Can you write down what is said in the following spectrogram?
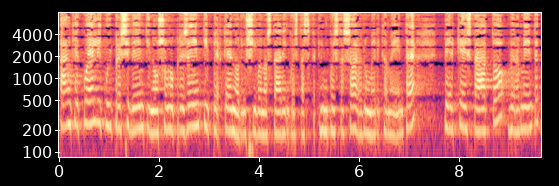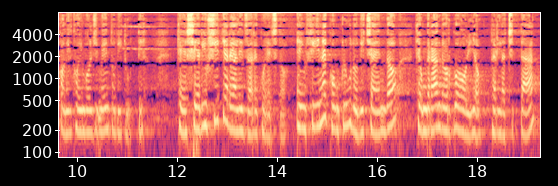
anche quelli cui presidenti non sono presenti perché non riuscivano a stare in questa, in questa sala numericamente, perché è stato veramente con il coinvolgimento di tutti che si è riusciti a realizzare questo. E infine concludo dicendo che è un grande orgoglio per la città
